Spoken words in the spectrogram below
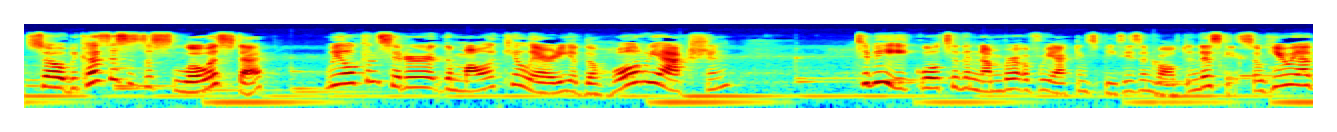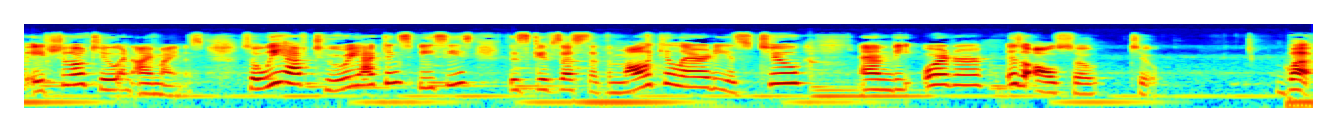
So because this is the slowest step, we'll consider the molecularity of the whole reaction to be equal to the number of reacting species involved in this case. So here we have H2O2 and I minus. So we have two reacting species. This gives us that the molecularity is 2 and the order is also 2. But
